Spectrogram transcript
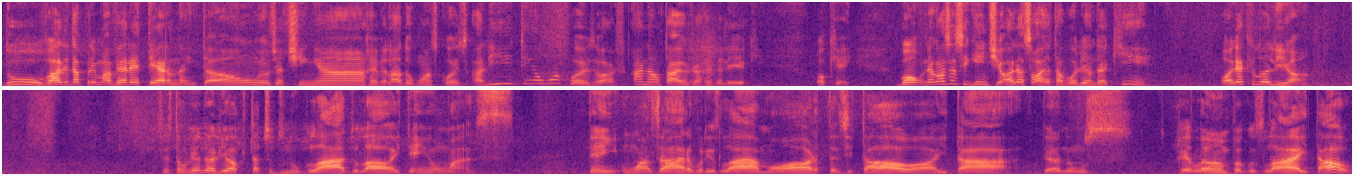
do Vale da Primavera Eterna, então eu já tinha revelado algumas coisas. Ali tem alguma coisa, eu acho. Ah, não, tá, eu já revelei aqui. Ok. Bom, o negócio é o seguinte, olha só, eu tava olhando aqui, olha aquilo ali, ó. Vocês estão vendo ali, ó, que tá tudo nublado lá, ó, e tem umas tem umas árvores lá mortas e tal, ó, e tá dando uns relâmpagos lá e tal.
